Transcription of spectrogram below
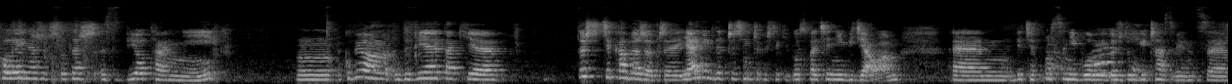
kolejna rzecz to też z Biotanic. Mm, Kupiłam dwie takie dość ciekawe rzeczy. Ja nigdy wcześniej czegoś takiego, słuchajcie, nie widziałam. Em, Wiecie, w Polsce nie było mi dość długi czas, więc e,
